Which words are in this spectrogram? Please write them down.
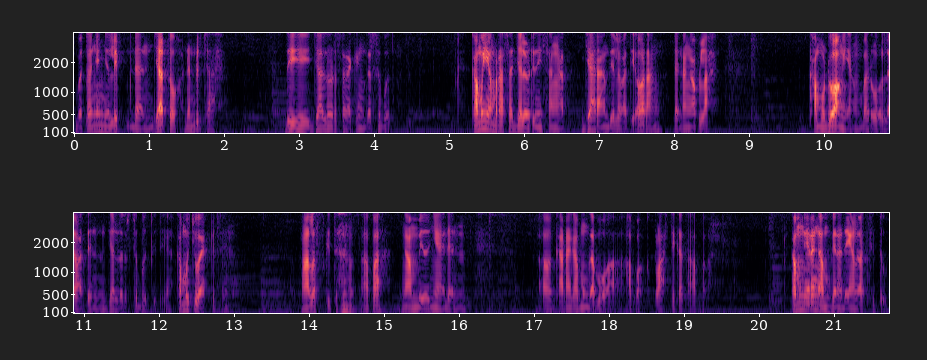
botolnya nyelip dan jatuh dan pecah di jalur trekking tersebut. Kamu yang merasa jalur ini sangat jarang dilewati orang, dan anggaplah kamu doang yang baru lewatin jalur tersebut gitu ya. Kamu cuek gitu ya. Males gitu apa ngambilnya dan uh, karena kamu nggak bawa apa ke plastik atau apa. Kamu ngira nggak mungkin ada yang lewat situ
